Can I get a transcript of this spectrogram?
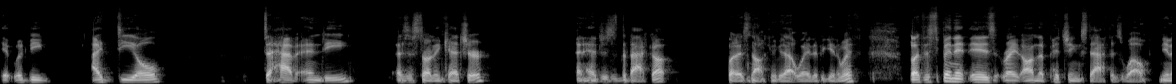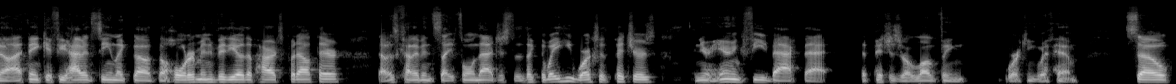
it would be ideal to have Endy as a starting catcher and Hedges as the backup but it's not going to be that way to begin with. But the spin it is right on the pitching staff as well. You know, I think if you haven't seen like the the Holderman video the Pirates put out there, that was kind of insightful in that just like the way he works with pitchers, and you're hearing feedback that the pitchers are loving working with him. So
